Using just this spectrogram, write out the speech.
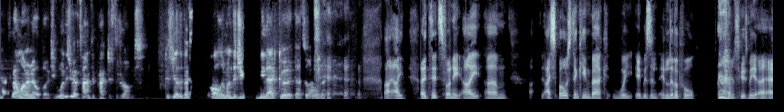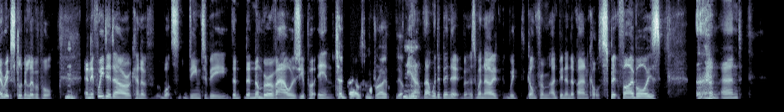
That's what I want to know, Budgie. When did you have time to practice the drums? Because you're the best of all, and when did you be that good? That's what I want to. I, I it's, it's funny. I um I suppose thinking back, we it was in, in Liverpool. excuse me, uh, Eric's club in Liverpool, Hmm. and if we did our kind of what's deemed to be the the number of hours you put in, Ten thousand, right? Yeah. yeah, that would have been it. But as when I we'd gone from, I'd been in a band called Spitfire Boys, and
